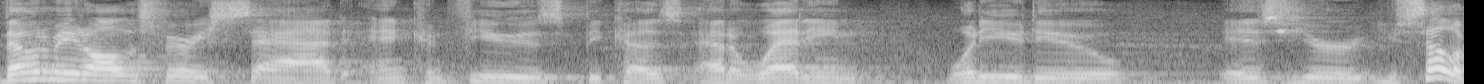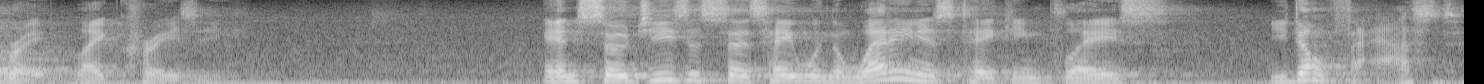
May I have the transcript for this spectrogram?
That would have made all of us very sad and confused because at a wedding, what do you do? Is you you celebrate like crazy. And so Jesus says, hey, when the wedding is taking place, you don't fast.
